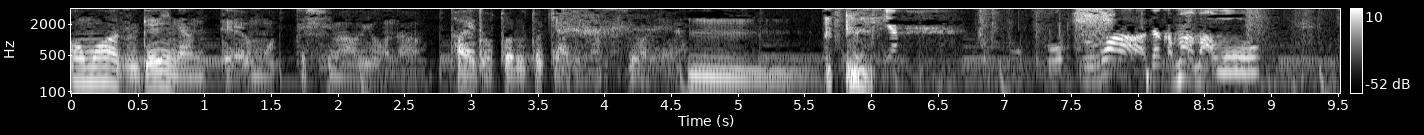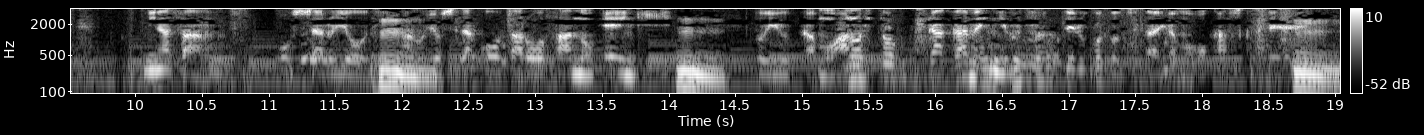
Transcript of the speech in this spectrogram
思わずゲイなんて思ってしまうような態度を取る時ありますよねうん。いや、僕は、だからまあまあもう、皆さんおっしゃるように、うんあの吉田鋼太郎さんの演技うん。というか、もうあの人が画面に映ってること自体がもうおかしくて、うん。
